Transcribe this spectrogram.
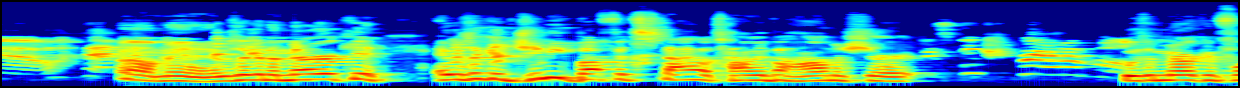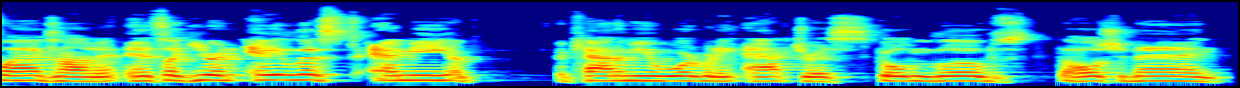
though? Oh man, it was like an American. It was like a Jimmy Buffett style Tommy Bahama shirt incredible. with American flags on it, and it's like you're an A-list Emmy, uh, Academy Award-winning actress, Golden Globes, the whole shebang.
